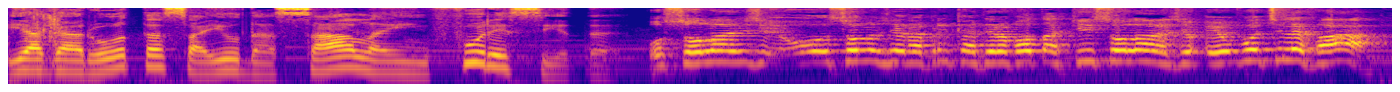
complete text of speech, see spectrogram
E a garota saiu da sala enfurecida. Ô Solange, ô Solange, na brincadeira, volta aqui, Solange, eu vou te levar.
